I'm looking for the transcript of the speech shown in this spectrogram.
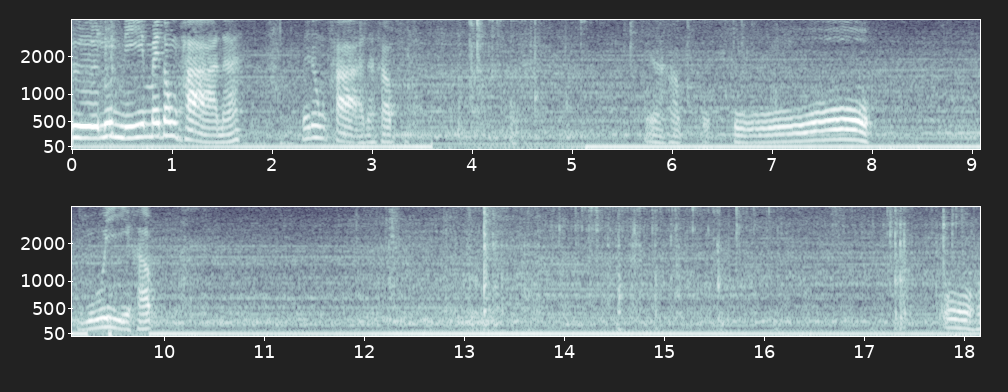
คือรุ่นนี้ไม่ต้องผ่านะ ไม่ต้องผ่านะครับนี่นะครับโอ้โหยุยครับโอ้โห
